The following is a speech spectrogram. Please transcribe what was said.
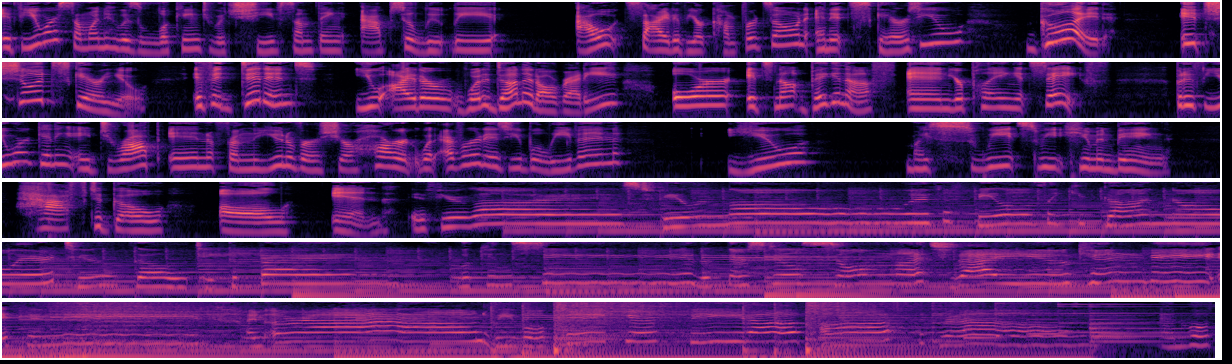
if you are someone who is looking to achieve something absolutely outside of your comfort zone and it scares you, good. It should scare you. If it didn't, you either would have done it already or it's not big enough and you're playing it safe. But if you are getting a drop in from the universe, your heart, whatever it is you believe in, you, my sweet, sweet human being, have to go all in. If you're lost, feeling low, if it feels like you've got nowhere to go, take a breath, look and see that there's still so much that you can be if you need. I'm around,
